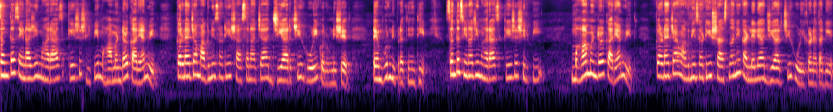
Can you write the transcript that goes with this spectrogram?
संत सेनाजी महाराज केशशिल्पी महामंडळ कार्यान्वित करण्याच्या मागणीसाठी शासनाच्या जी आरची होळी करून निषेध टेंभुर्णी प्रतिनिधी. संत सेनाजी महाराज केशशिल्पी महामंडळ कार्यान्वित करण्याच्या मागणीसाठी शासनाने काढलेल्या जी आरची होळी करण्यात आली आहे.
